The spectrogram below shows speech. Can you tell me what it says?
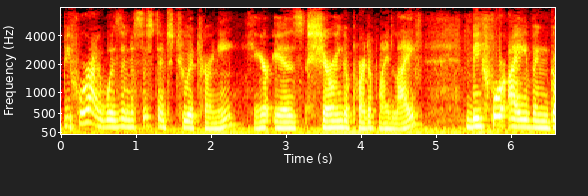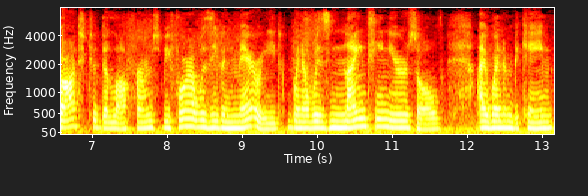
before I was an assistant to attorney, here is sharing a part of my life before I even got to the law firms, before I was even married, when I was 19 years old, I went and became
